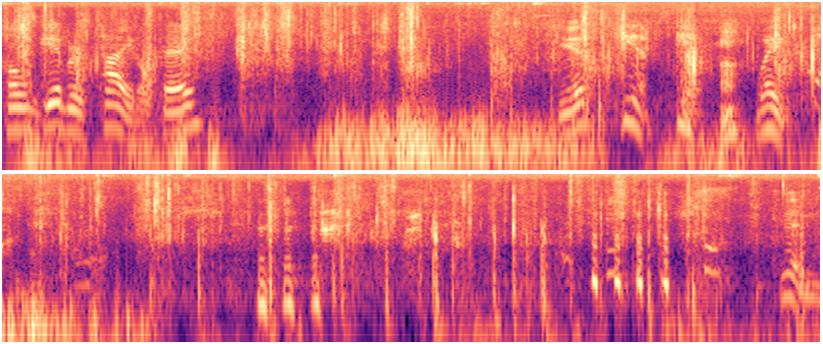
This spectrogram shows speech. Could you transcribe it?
hold Gibbers tight, okay? Skip, skip, skip. Huh? Wait. Goodness.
